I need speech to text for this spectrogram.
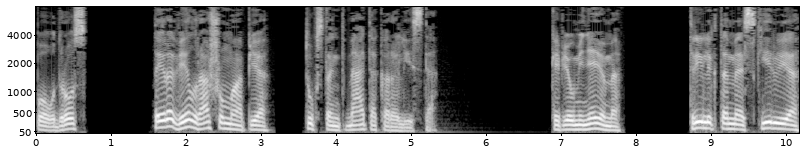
po audros, tai yra vėl rašoma apie tūkstantmetę karalystę. Kaip jau minėjome, 13 skyriuje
